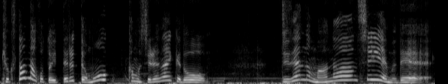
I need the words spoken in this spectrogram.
極端なこと言ってるって思うかもしれないけど事前のマナー CM で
